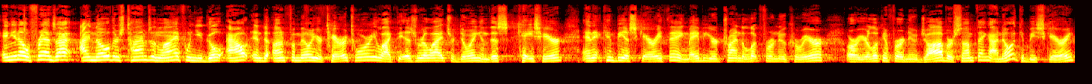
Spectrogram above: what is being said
And you know, friends, I, I know there's times in life when you go out into unfamiliar territory, like the Israelites are doing in this case here, and it can be a scary thing. Maybe you're trying to look for a new career or you're looking for a new job or something. I know it can be scary.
